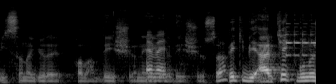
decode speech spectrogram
insana göre falan değişiyor. Neye Evet. göre değişiyorsa. Peki bir erkek bunu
